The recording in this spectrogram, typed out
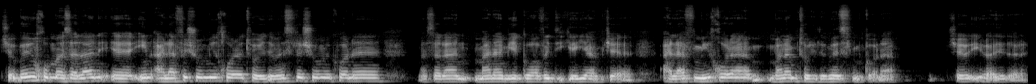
چه ببین خب مثلا این علفش رو می‌خوره تولید مثلش رو می‌کنه. مثلا منم یه گاو دیگه هم که علف می‌خورم منم تولید مثل می‌کنم. چه ایرادی داره؟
